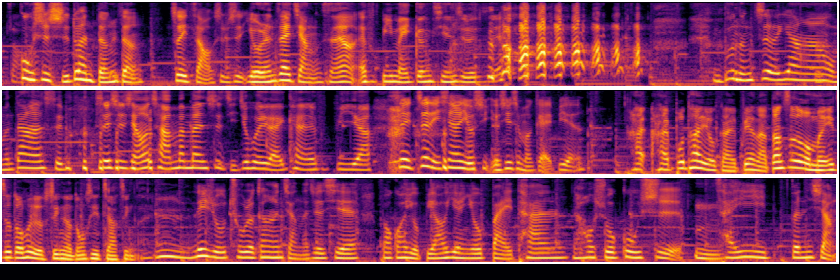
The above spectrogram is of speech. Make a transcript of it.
故事时段等等。最早是不是有人在讲怎样？FB 没更新是不是？你不能这样啊！我们大家随随时想要查慢慢市集，就会来看 FB 啊。所以这里现在有些有些什么改变？还还不太有改变啊，但是我们一直都会有新的东西加进来。嗯，例如除了刚刚讲的这些，包括有表演、有摆摊，然后说故事、嗯，才艺分享、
